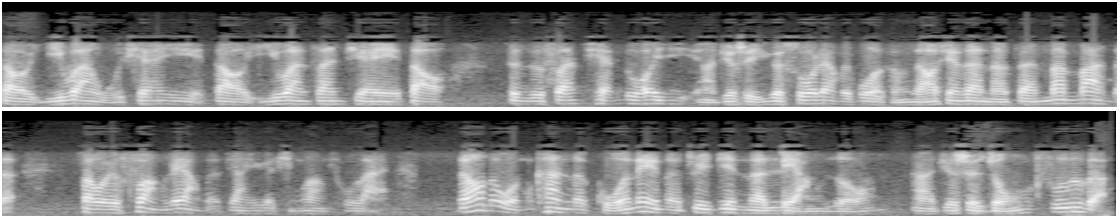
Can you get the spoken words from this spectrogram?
到一万五千亿到一万三千亿到。甚至三千多亿啊，就是一个缩量的过程。然后现在呢，在慢慢的稍微放量的这样一个情况出来。然后呢，我们看呢，国内呢最近呢两融啊，就是融资的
